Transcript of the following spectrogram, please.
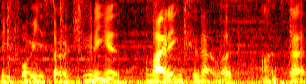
before you start shooting it, lighting to that look on set.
